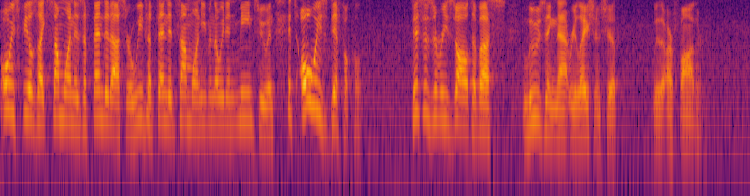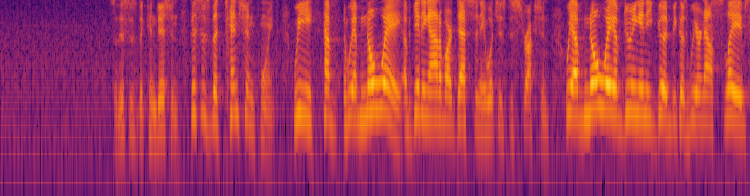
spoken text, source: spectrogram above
always feels like someone has offended us or we've offended someone even though we didn't mean to. And it's always difficult. This is a result of us losing that relationship with our Father. So, this is the condition. This is the tension point. We have, we have no way of getting out of our destiny, which is destruction. We have no way of doing any good because we are now slaves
